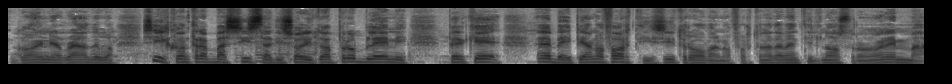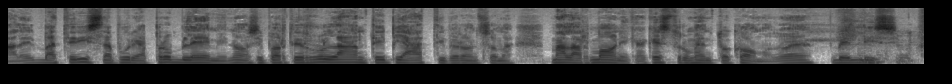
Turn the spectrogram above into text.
going around the world. Sì, il contrabbassista di solito ha problemi perché eh beh, i pianoforti si trovano, fortunatamente il nostro non è male, il batterista pure ha problemi, no? si porta il rullante, i piatti, però insomma, ma l'armonica, che strumento comodo, eh? bellissimo.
